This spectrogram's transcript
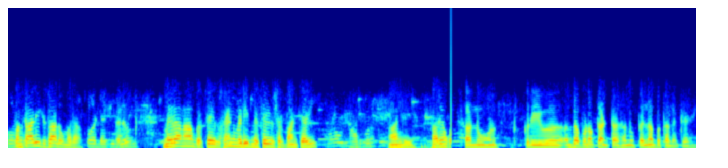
45 ਕੁ ਸਾਲ ਉਮਰ ਆ। ਤੁਹਾਡਾ ਕੀ ਨਾਮ ਹੈ? ਮੇਰਾ ਨਾਮ ਗੁਰਸੇਵ ਸਿੰਘ ਮੇਰੀ ਮਿਸੇਜ ਸਰਪੰਚ ਆ ਜੀ। ਹਾਂਜੀ ਹਰਿਓਂ ਸਾਨੂੰ ਹੁਣ ਕਰੀਬ ਅੱਧਾ ਪੌਣਾ ਘੰਟਾ ਸਾਨੂੰ ਪਹਿਲਾਂ ਪਤਾ ਲੱਗਿਆ ਜੀ।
